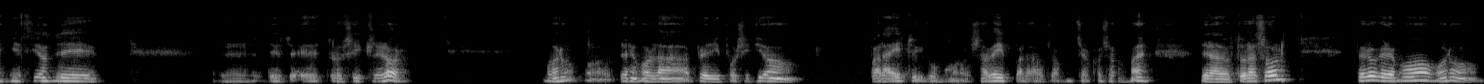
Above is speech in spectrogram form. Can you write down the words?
inyección de, de. Bueno, pues tenemos la predisposición para esto y como sabéis para otras muchas cosas más de la doctora Sol, pero queremos, bueno,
